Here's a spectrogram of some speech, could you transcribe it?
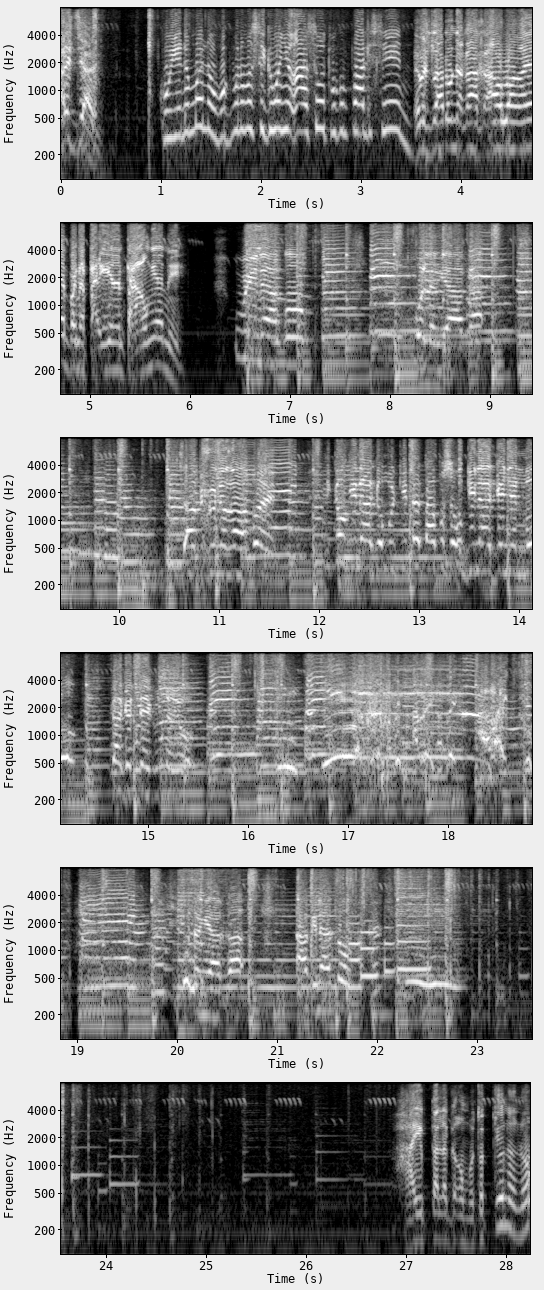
Ano dyan? Kuya naman oh, huwag mo naman sigawan yung aso at huwag mong palisin. Eh, mas lalo nakakaawa nga yan pag nataiyan ng taong yan eh. Uwi na ako. Walang yaka. Sabi ko na nga ba eh. Ikaw ginagamot kita tapos ako ginaganyan mo. Gagantay ko sa'yo. Yaka. Akin na to. Hayop talaga umutot yun, ano?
